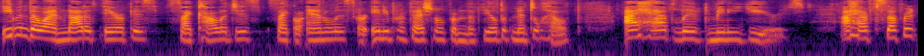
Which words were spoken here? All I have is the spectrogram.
Even though I am not a therapist, psychologist, psychoanalyst, or any professional from the field of mental health, I have lived many years. I have suffered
